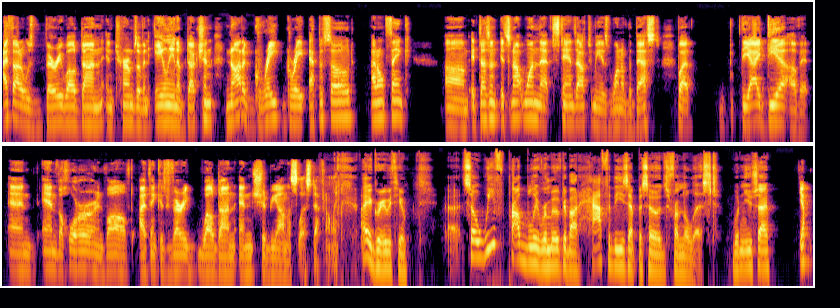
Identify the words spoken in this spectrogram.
I thought it was very well done in terms of an alien abduction. Not a great, great episode, I don't think. Um, it doesn't. It's not one that stands out to me as one of the best, but the idea of it and and the horror involved, I think, is very well done and should be on this list definitely. I agree with you. Uh, so we've probably removed about half of these episodes from the list, wouldn't you say? Yep.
